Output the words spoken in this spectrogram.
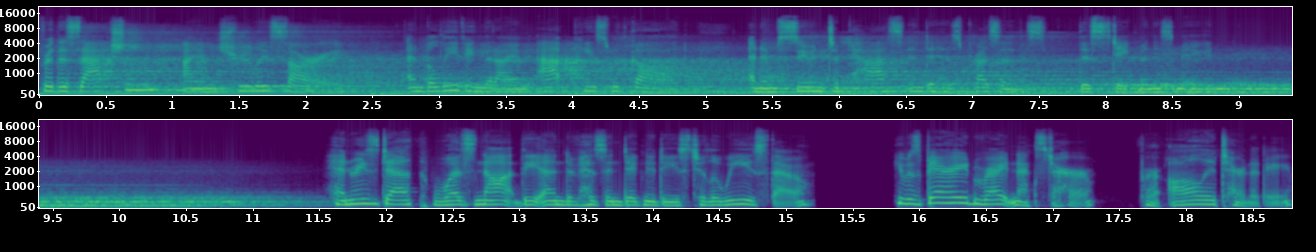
For this action, I am truly sorry and believing that I am at peace with God and am soon to pass into his presence, this statement is made. Henry's death was not the end of his indignities to Louise, though. He was buried right next to her for all eternity.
